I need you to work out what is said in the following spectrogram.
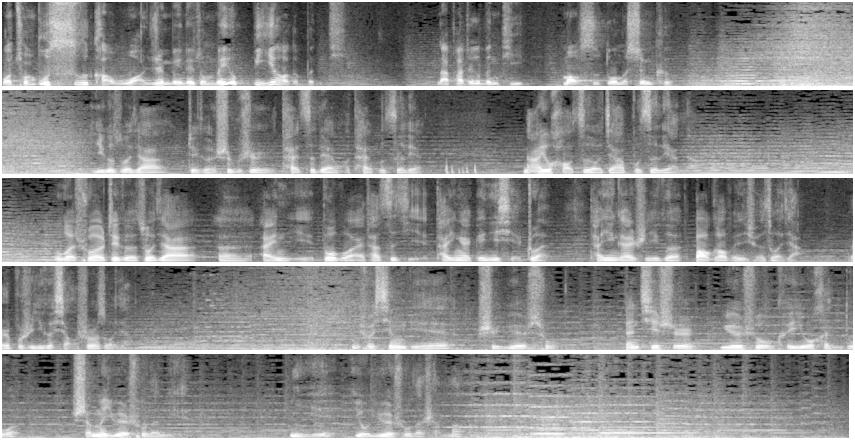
我从不思考我认为那种没有必要的问题，哪怕这个问题貌似多么深刻。一个作家，这个是不是太自恋或太不自恋？哪有好作家不自恋的？如果说这个作家呃爱你多过爱他自己，他应该给你写传，他应该是一个报告文学作家，而不是一个小说作家。你说性别是约束，但其实约束可以有很多。什么约束了你？你又约束了什么？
